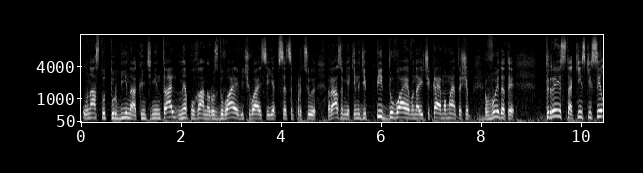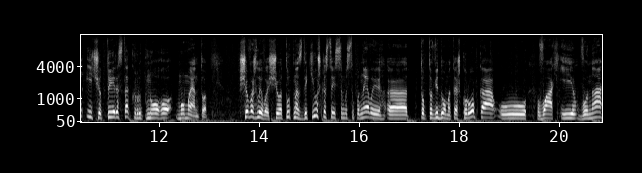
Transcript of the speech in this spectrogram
У нас тут турбіна Continental непогано роздуває. Відчувається, як все це працює разом, як іноді піддуває вона і чекає моменту, щоб видати. 300 кінських сил і 400 крутного моменту. Що важливо, що тут у нас дикюшка стоїть семиступеневою, е, тобто відома теж коробка у ваг, і вона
